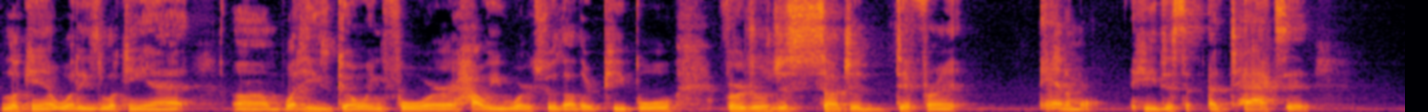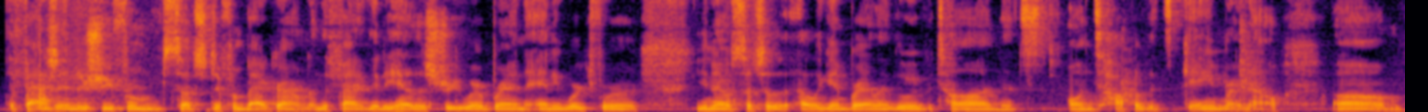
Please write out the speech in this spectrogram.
looking at what he's looking at. Um, what he's going for, how he works with other people. Virgil's just such a different animal. He just attacks it the fashion industry from such a different background. And the fact that he has a streetwear brand and he worked for you know such an elegant brand like louis vuitton that's on top of its game right now. Um,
